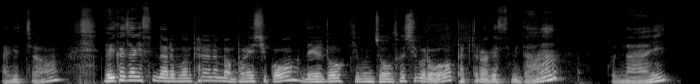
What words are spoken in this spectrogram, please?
알겠죠? 여기까지 하겠습니다. 여러분 편안한 밤 보내시고 내일도 기분 좋은 소식으로 뵙도록 하겠습니다. 굿나잇.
